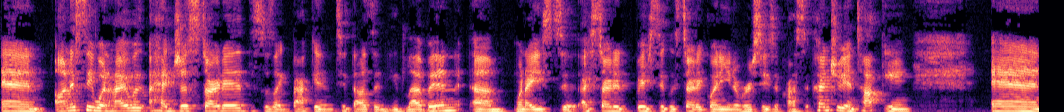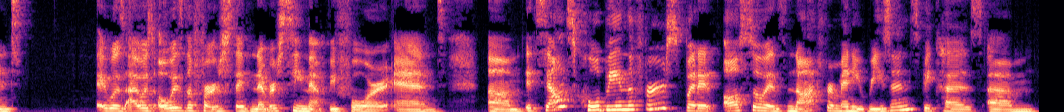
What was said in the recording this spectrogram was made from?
And honestly, when I was I had just started, this was like back in 2011, um, when I used to I started basically started going to universities across the country and talking. And it was I was always the first. They've never seen that before, and um, it sounds cool being the first, but it also is not for many reasons because um,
